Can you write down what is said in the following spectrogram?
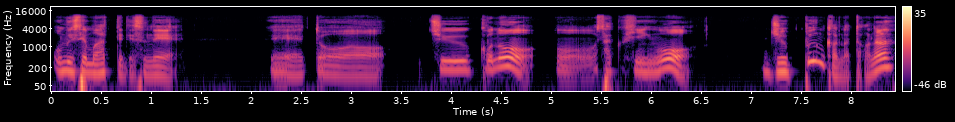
お店もあってですねえっ、ー、と中古の作品を10分間だったかな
